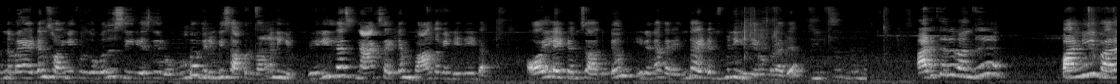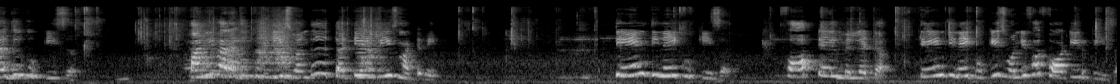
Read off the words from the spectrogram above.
இந்த மாதிரி ஐட்டம்ஸ் வாங்கி கொடுக்கும்போது சீரியஸ்லி ரொம்ப விரும்பி சாப்பிடுவாங்க. நீங்க வெளியில ஸ்நாக்ஸ் ஐட்டம் வாங்க வேண்டியதே இல்லை. ஆயில் ஐட்டம்ஸ் ஆகட்டும் இல்லைன்னா வேற எந்த ஐட்டம்ஸுமே நீங்க தேவைப்படாது. அடுத்தது வந்து பனி வரகு குக்கீஸ் பனி வரகு குக்கீஸ் வந்து தேர்ட்டி ருபீஸ் மட்டுமே. தேன் திணை குக்கீஸ் காக்டெயில் மில்லட் தேன் திணை cookies only for forty rupees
